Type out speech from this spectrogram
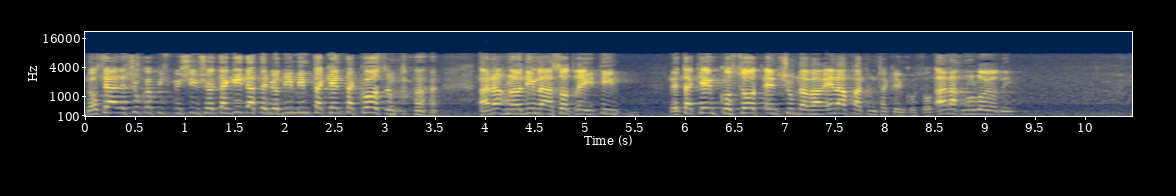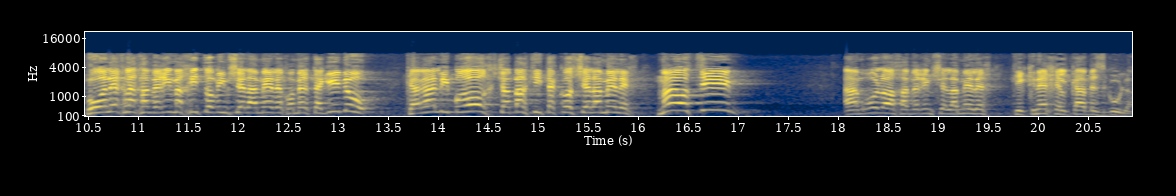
נוסע לשוק הפשפשים, שואל, תגיד, אתם יודעים מי מתקן את הכוס? אנחנו יודעים לעשות רהיטים. לתקן כוסות אין שום דבר, אין אף אחד שמתקן כוסות, אנחנו לא יודעים. הוא הולך לחברים הכי טובים של המלך, אומר, תגידו, קרא לי ברוך, שברתי את הכוס של המלך, מה עושים? אמרו לו החברים של המלך, תקנה חלקה בסגולה.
